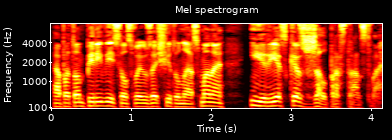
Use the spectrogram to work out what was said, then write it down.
а потом перевесил свою защиту на Османа и резко сжал пространство.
